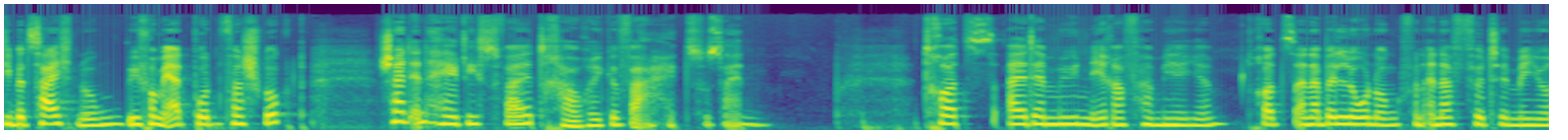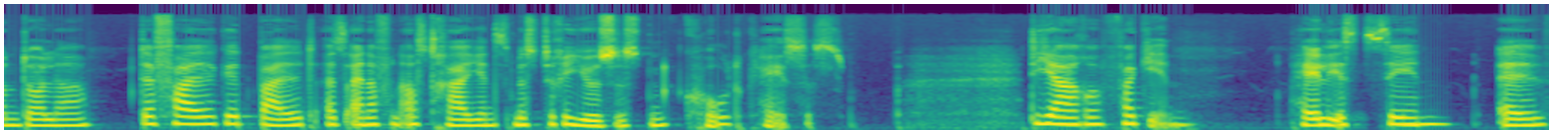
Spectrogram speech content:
Die Bezeichnung, wie vom Erdboden verschluckt, scheint in Haleys Fall traurige Wahrheit zu sein. Trotz all der Mühen ihrer Familie, trotz einer Belohnung von einer Viertelmillion Dollar, der Fall gilt bald als einer von Australiens mysteriösesten Cold Cases. Die Jahre vergehen. Haley ist zehn, elf,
